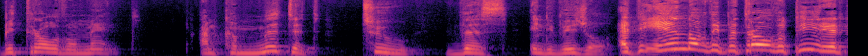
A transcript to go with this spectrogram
betrothal meant. I'm committed to this individual. At the end of the betrothal period,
